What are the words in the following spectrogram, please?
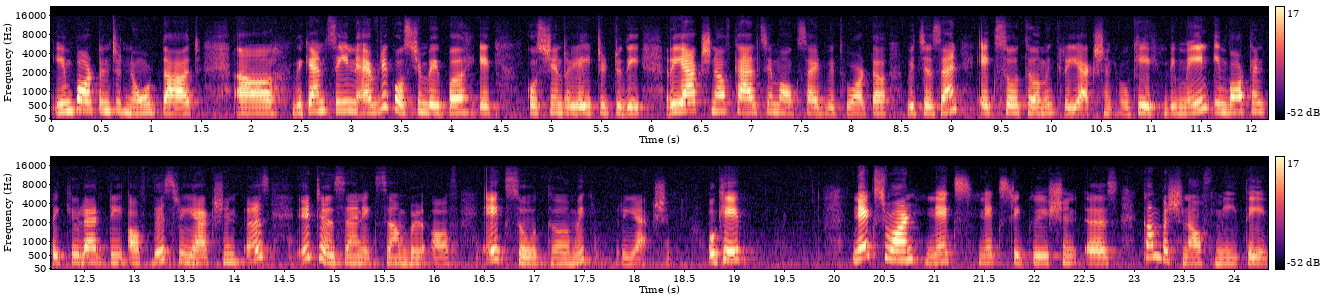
important to note that uh, we can see in every question paper a question related to the reaction of calcium oxide with water which is an exothermic reaction. Okay, the main important peculiarity of this reaction is it is an example of exothermic reaction. Okay. Next one, next, next equation is combustion of methane.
